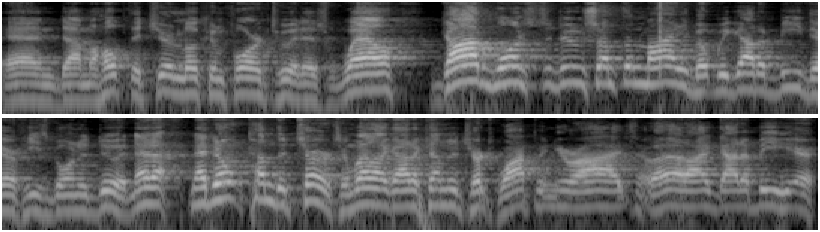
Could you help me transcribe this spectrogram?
and um, I hope that you're looking forward to it as well. God wants to do something mighty, but we got to be there if He's going to do it. Now, now don't come to church and well, I got to come to church, wiping your eyes. Well, I got to be here.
